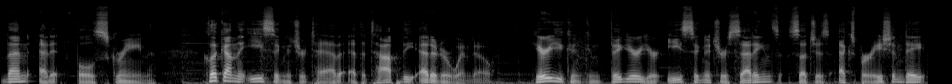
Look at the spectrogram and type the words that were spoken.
then Edit Full Screen. Click on the e-signature tab at the top of the editor window. Here you can configure your e-signature settings such as expiration date,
